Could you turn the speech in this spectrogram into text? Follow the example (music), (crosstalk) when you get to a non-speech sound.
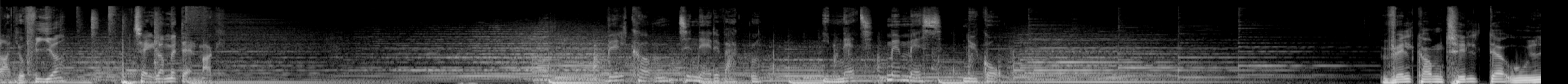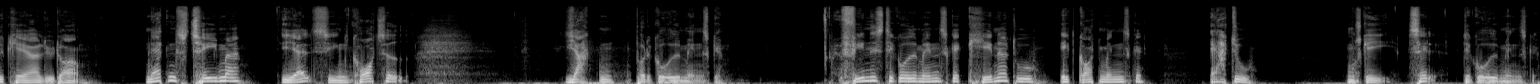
Radio 4 taler med Danmark. Velkommen til Nattevagten. I nat med Mads Nygaard. Velkommen til derude, kære lyttere. Nattens tema i al sin korthed. Jagten på det gode menneske. Findes det gode menneske? Kender du et godt menneske? Er du måske selv det gode menneske?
